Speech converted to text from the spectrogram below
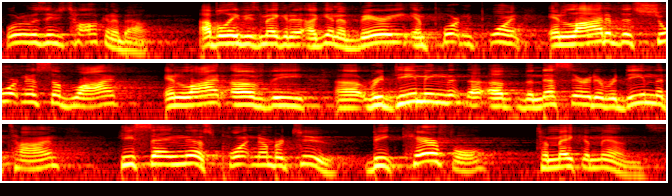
What was he talking about? I believe he's making, again, a very important point in light of the shortness of life, in light of the uh, redeeming, uh, of the necessary to redeem the time. He's saying this, point number two be careful to make amends.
